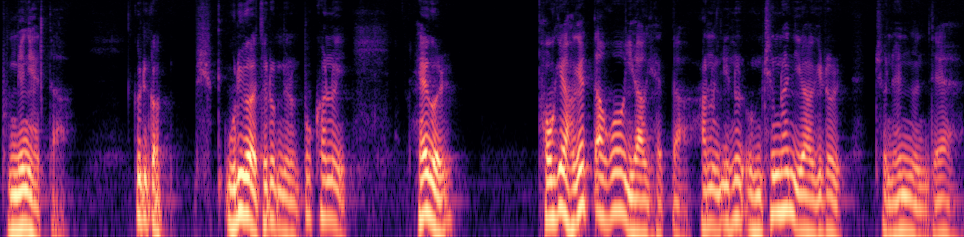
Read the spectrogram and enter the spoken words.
분명히 했다. 그러니까 우리가 들으면 북한의 핵을 포기하겠다고 이야기했다 하는 이런 엄청난 이야기를 전했는데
